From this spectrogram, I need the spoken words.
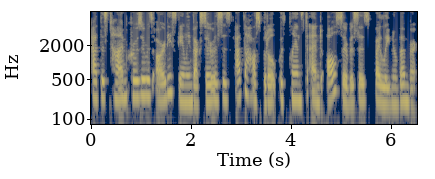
At this time, Crozer was already scaling back services at the hospital with plans to end all services by late November.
